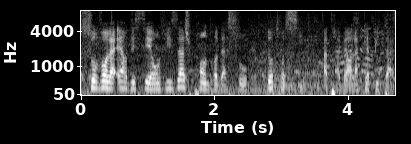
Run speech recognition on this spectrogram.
sauvant la RDC envisage prendre d'assaut d'autres sites à travers la capitale.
